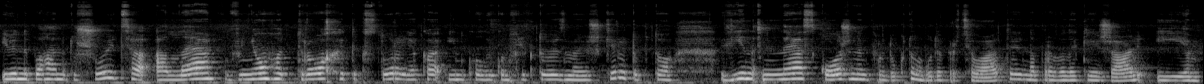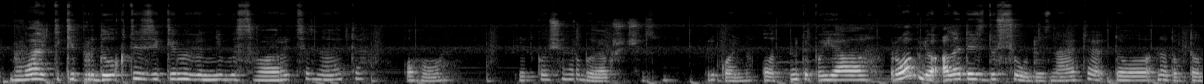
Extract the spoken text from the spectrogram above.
і він непогано тушується, але в нього трохи текстура, яка інколи конфліктує з моєю шкірою. Тобто він не з кожним продуктом буде працювати на превеликий жаль. І бувають такі продукти, з якими він ніби свариться, знаєте. Ого, я такого ще не робила, якщо чесно. Прикольно. От, ну типу, я роблю, але десь досюди, знаєте, до. Ну, тобто,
